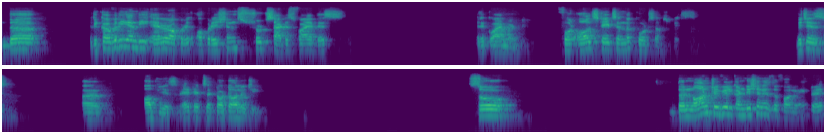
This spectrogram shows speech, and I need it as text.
The recovery and the error oper operations should satisfy this requirement for all states in the code subspace, which is uh, obvious, right? It's a tautology. So the non-trivial condition is the following, right?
